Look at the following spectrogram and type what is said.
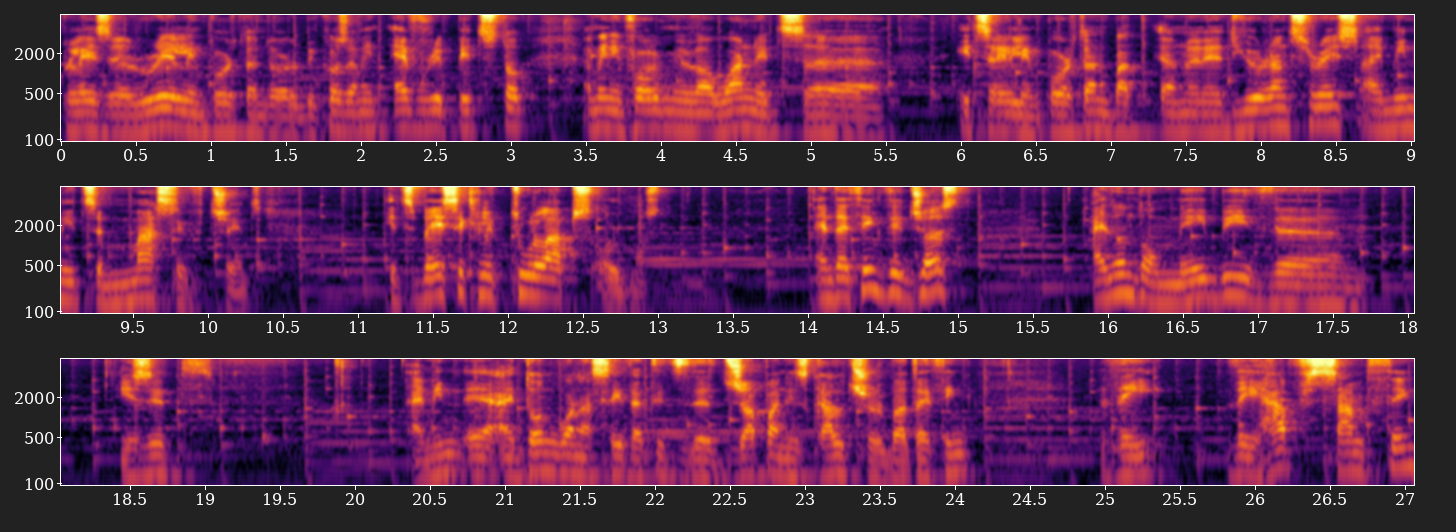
plays a really important role because I mean every pit stop. I mean in Formula One it's uh, it's really important, but in an endurance race, I mean it's a massive change. It's basically two laps almost, and I think they just I don't know maybe the is it I mean, I don't want to say that it's the Japanese culture, but I think they they have something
